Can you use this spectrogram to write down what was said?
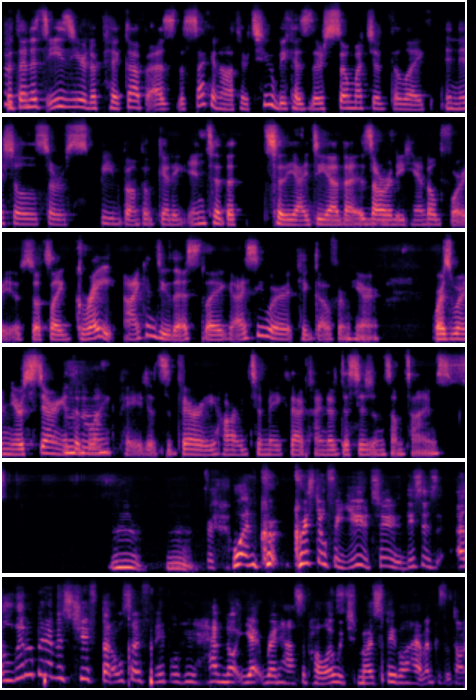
but then it's easier to pick up as the second author too because there's so much of the like initial sort of speed bump of getting into the to the idea that is Mm. already handled for you. So it's like, great, I can do this. Like, I see where it could go from here. Whereas when you're staring at the Mhm. blank page, it's very hard to make that kind of decision sometimes. Mm, mm. Well, and Cr- Krystal, for you too, this is a little bit of a shift, but also for people who have not yet read House of Hollow, which most people haven't because it's not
